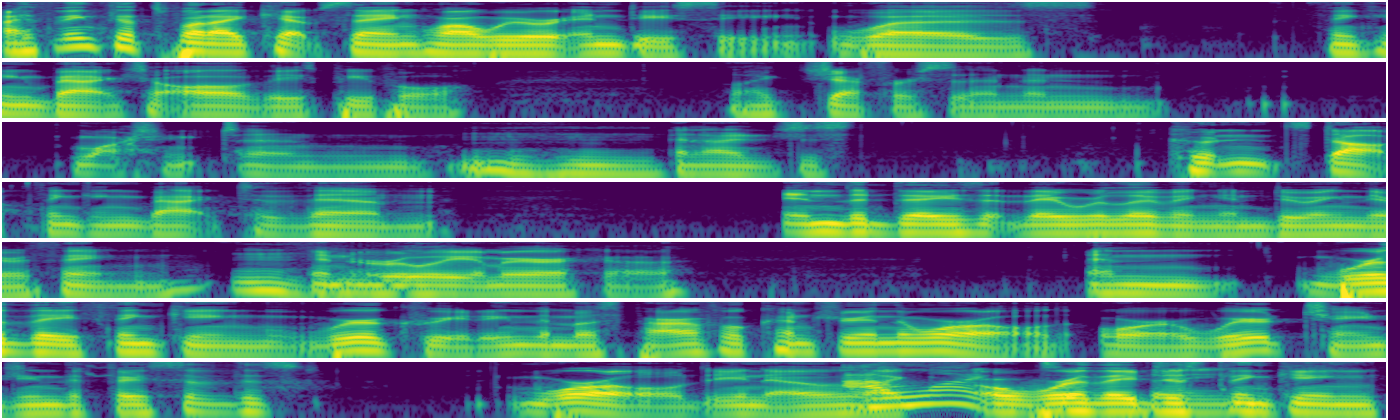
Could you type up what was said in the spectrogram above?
I think that's what I kept saying while we were in DC was thinking back to all of these people like Jefferson and Washington mm-hmm. and I just couldn't stop thinking back to them in the days that they were living and doing their thing mm-hmm. in early America. And were they thinking we're creating the most powerful country in the world or we're changing the face of this world, you know, like, like or were they think, just thinking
